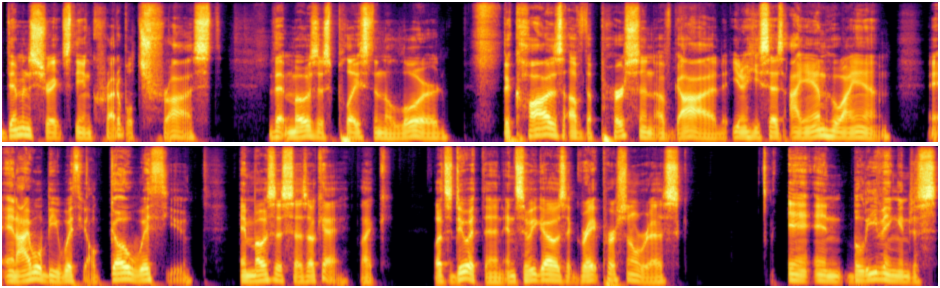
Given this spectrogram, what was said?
demonstrates the incredible trust that Moses placed in the Lord because of the person of God. You know, he says, I am who I am, and I will be with you. I'll go with you. And Moses says, okay, like, let's do it then. And so he goes at great personal risk in, in believing in just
